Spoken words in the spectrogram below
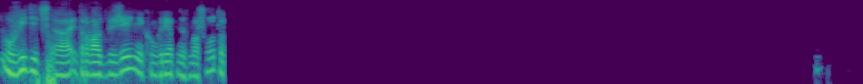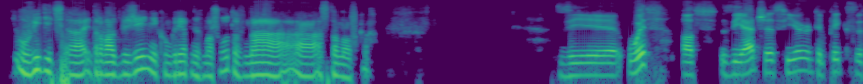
увидеть интервал движений конкретных маршрутов увидеть а, интервал движения конкретных маршрутов на а, остановках. The width of the edges here depicts the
